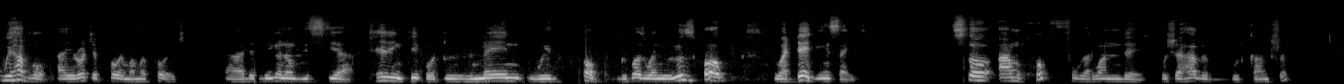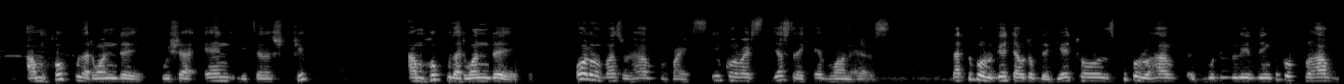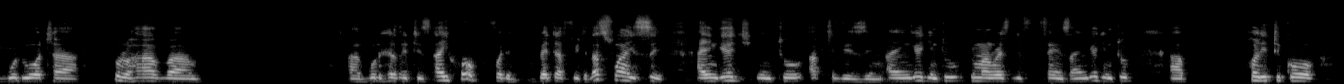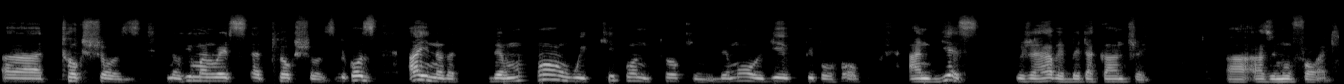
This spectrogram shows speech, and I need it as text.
we have hope. I wrote a poem, I'm a poet, at the beginning of this year, telling people to remain with hope, because when you lose hope, you are dead inside. So I'm hopeful that one day we shall have a good country. I'm hopeful that one day we shall end dictatorship. I'm hopeful that one day all of us will have rights, equal rights, just like everyone else that people will get out of the ghettos, people will have a good living, people will have good water, people will have um, a good health. It is, I hope for the better future. That's why I say I engage into activism, I engage into human rights defense, I engage into uh, political uh, talk shows, you know, human rights uh, talk shows, because I know that the more we keep on talking, the more we give people hope. And yes, we shall have a better country uh, as we move forward.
